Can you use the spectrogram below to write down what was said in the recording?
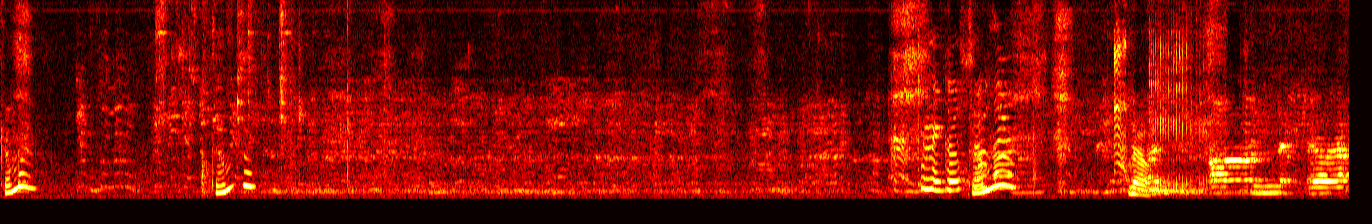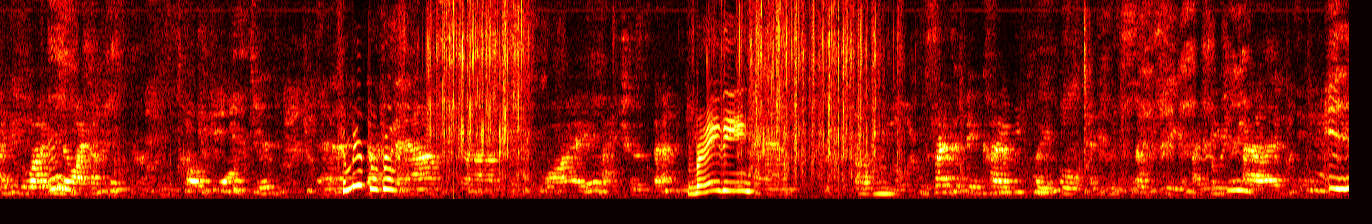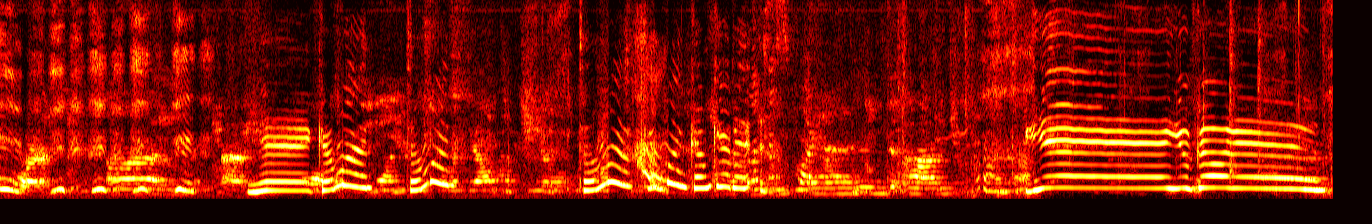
Come on. Come on. Can I go Come on. No. Um, uh, I think a lot of you know I have a company called Wanted. And Come here, I've Papa. um, why I chose that name. Righty. And um, besides it being kind of playful and sexy, I think at its core, um, uh, Yay. Come on. Come on. Come on. Come on. Come get it. Um,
